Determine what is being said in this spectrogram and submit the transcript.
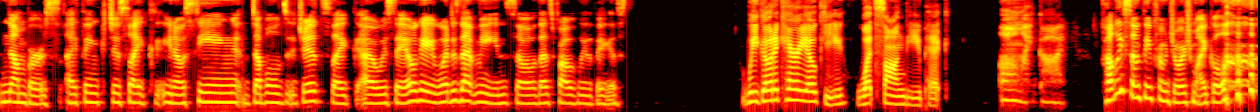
numbers. I think just like, you know, seeing double digits, like I always say, okay, what does that mean? So that's probably the biggest. We go to karaoke. What song do you pick? Oh my God. Probably something from George Michael.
